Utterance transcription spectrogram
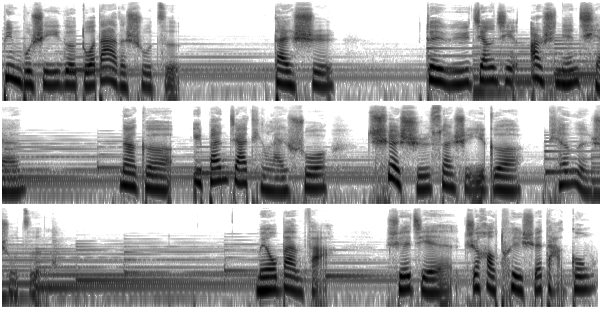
并不是一个多大的数字，但是。对于将近二十年前那个一般家庭来说，确实算是一个天文数字了。没有办法，学姐只好退学打工，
